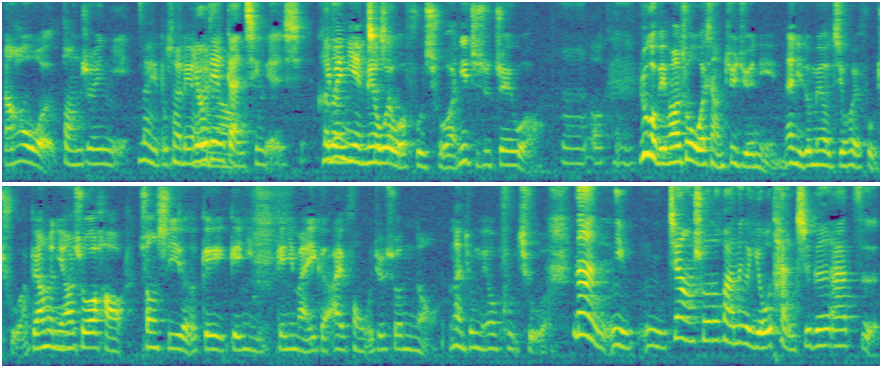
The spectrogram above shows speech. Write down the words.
然后我狂追你，那也不算恋爱，有点感，情联系，因为你也没有为我付出啊，你只是追我。嗯，OK，如果比方说我想拒绝你，那你都没有机会付出啊。比方说你要嗯说好双十一了，给给你给你买一个 iPhone，我就说 no，那就没有付出了。那你你这样说的话，那个尤坦之跟阿紫，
